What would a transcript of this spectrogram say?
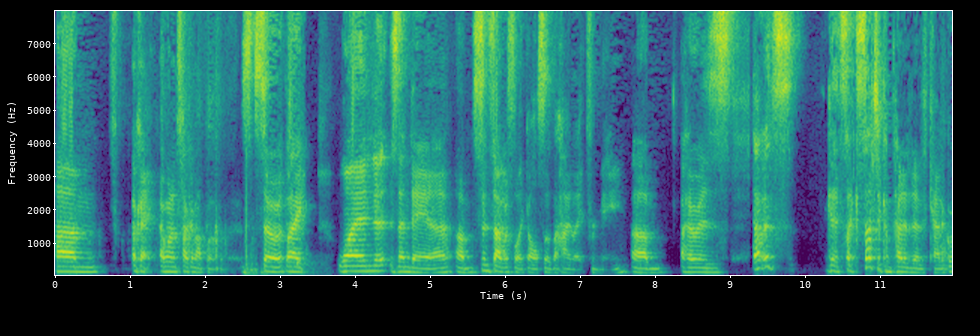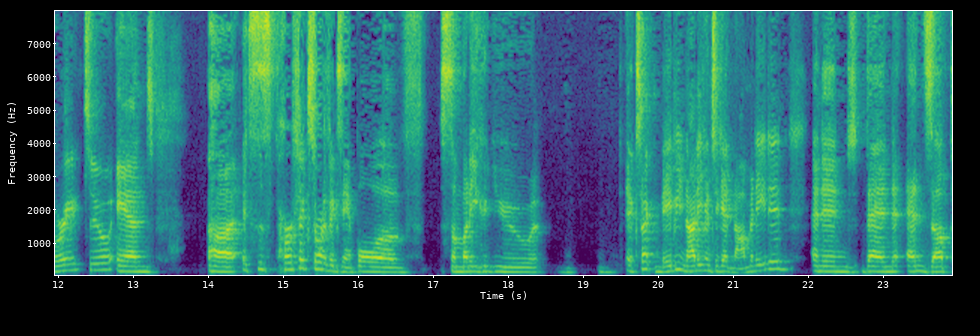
Um, okay, I want to talk about both of those. So, like, one Zendaya, um, since that was like also the highlight for me. Um, I was that was it's like such a competitive category too, and uh, it's this perfect sort of example of somebody who you expect maybe not even to get nominated, and then then ends up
